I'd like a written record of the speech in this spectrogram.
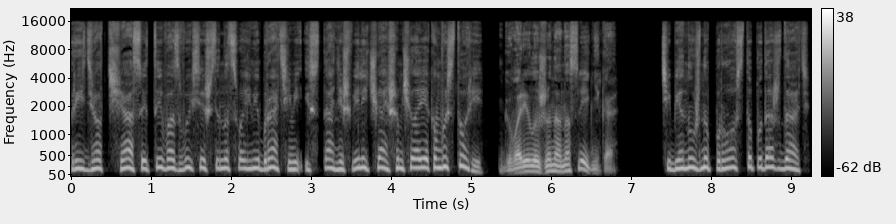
Придет час, и ты возвысишься над своими братьями и станешь величайшим человеком в истории», — говорила жена наследника. «Тебе нужно просто подождать».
